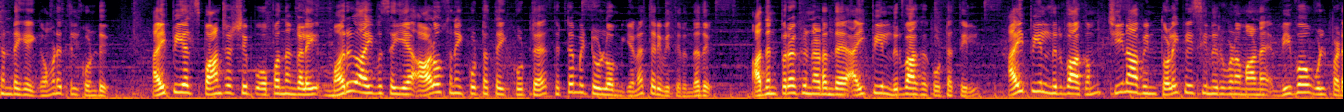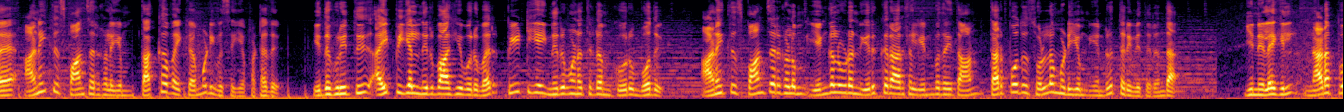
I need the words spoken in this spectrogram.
சண்டையை கவனத்தில் கொண்டு ஐபிஎல் ஸ்பான்சர்ஷிப் ஒப்பந்தங்களை மறு ஆய்வு செய்ய ஆலோசனை கூட்டத்தை கூட்ட திட்டமிட்டுள்ளோம் என தெரிவித்திருந்தது. அதன் பிறகு நடந்த ஐபிஎல் நிர்வாக கூட்டத்தில் ஐபிஎல் நிர்வாகம் சீனாவின் தொலைபேசி நிறுவனமான விவோ உள்பட அனைத்து ஸ்பான்சர்களையும் தக்க வைக்க முடிவு செய்யப்பட்டது. இதுகுறித்து ஐபிஎல் நிர்வாகி ஒருவர் பிடிஐ நிறுவனத்திடம் கூறும்போது அனைத்து ஸ்பான்சர்களும் எங்களுடன் இருக்கிறார்கள் என்பதை தான் தற்போது சொல்ல முடியும் என்று தெரிவித்திருந்தார். இந்நிலையில் நடப்பு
